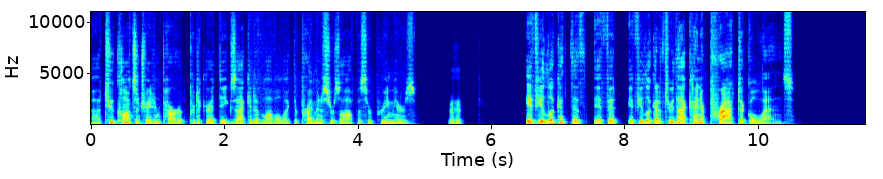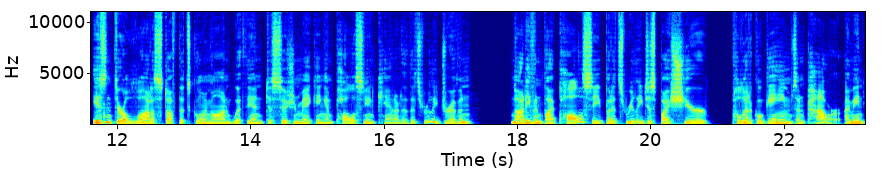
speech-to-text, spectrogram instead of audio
uh, too concentrated in power, particularly at the executive level, like the prime minister's office or premiers. Mm-hmm. If you look at the if it if you look at it through that kind of practical lens, isn't there a lot of stuff that's going on within decision making and policy in Canada that's really driven not even by policy, but it's really just by sheer political games and power? I mean,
